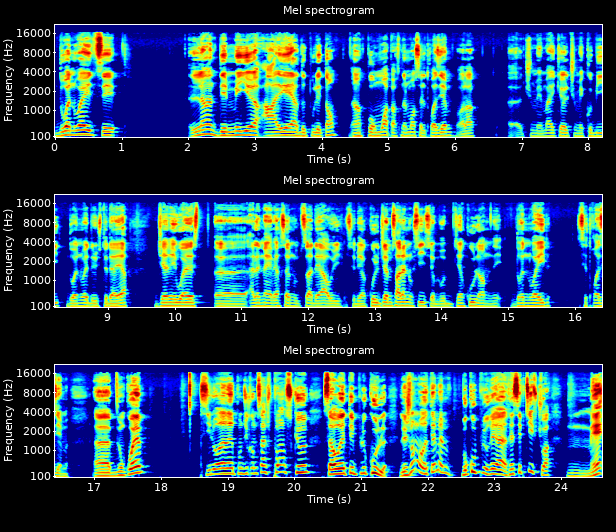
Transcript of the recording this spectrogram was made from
Dwayne Wade, c'est l'un des meilleurs arrières de tous les temps. Hein. Pour moi, personnellement, c'est le troisième. Voilà. Euh, tu mets Michael, tu mets Kobe, Dwayne Wade juste derrière. Jerry West, euh, Allen Iverson ou tout ça derrière, oui, c'est bien cool. James Harden aussi, c'est bien cool. Hein, mais Dwayne Wade, c'est troisième. Euh, donc ouais, s'il aurait répondu comme ça, je pense que ça aurait été plus cool. Les gens auraient été même beaucoup plus réceptifs, tu vois. Mais,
